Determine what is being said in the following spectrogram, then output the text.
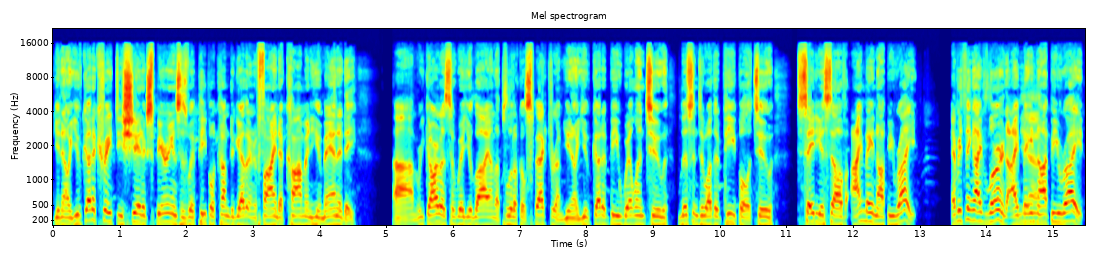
You know, you've got to create these shared experiences where people come together and find a common humanity. Um, regardless of where you lie on the political spectrum, you know, you've got to be willing to listen to other people, to say to yourself, I may not be right. Everything I've learned, I may Yeah. not be right.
